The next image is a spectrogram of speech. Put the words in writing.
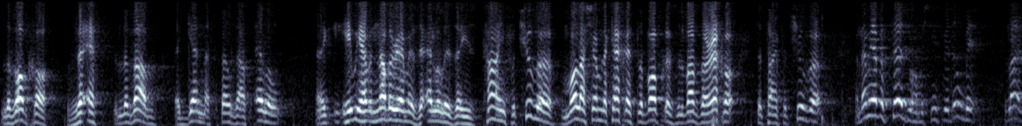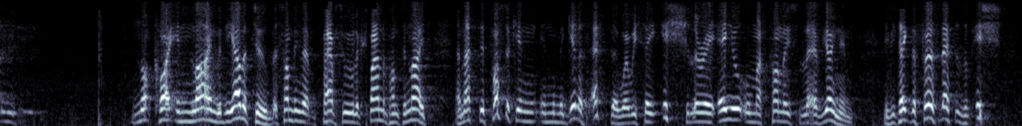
Levavcha, Ve'es Levav, again that spells out Elul. Uh, here we have another remez. The Elul is a is time for tshuva. Mol Hashem lekech es levavcha levav zarecha. It's a time for tshuva. And then we have a third one, which seems to be a little bit slightly not quite in line with the other two, but something that perhaps we will expand upon tonight. And that's the posuk in, in the Megillah Esther where we say Ish l're'eyu umatonis le'evyonim. If you take the first letters of Ish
